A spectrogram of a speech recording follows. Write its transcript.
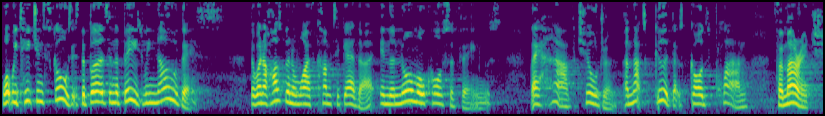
what we teach in schools. It's the birds and the bees. We know this. That when a husband and wife come together, in the normal course of things, they have children. And that's good. That's God's plan for marriage.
